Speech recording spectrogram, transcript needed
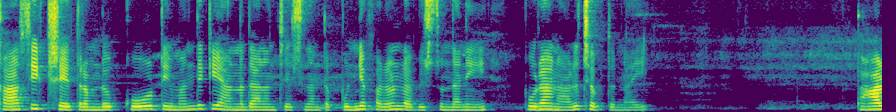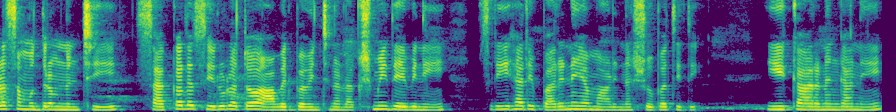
కాశీక్షేత్రంలో కోటి మందికి అన్నదానం చేసినంత పుణ్యఫలం లభిస్తుందని పురాణాలు చెబుతున్నాయి. పాల సముద్రం నుంచి సకల సిరులతో ఆవిర్భవించిన లక్ష్మీదేవిని శ్రీహరి పరిణయమాడిన శుభతిథి. ఈ కారణంగానే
